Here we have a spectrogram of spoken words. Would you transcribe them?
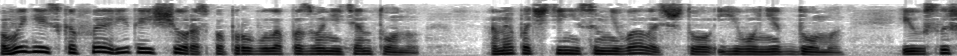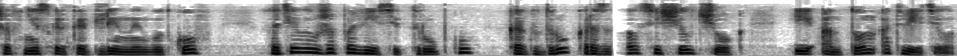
Выйдя из кафе, Рита еще раз попробовала позвонить Антону. Она почти не сомневалась, что его нет дома, и, услышав несколько длинных гудков, хотела уже повесить трубку, как вдруг раздался щелчок, и Антон ответил.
